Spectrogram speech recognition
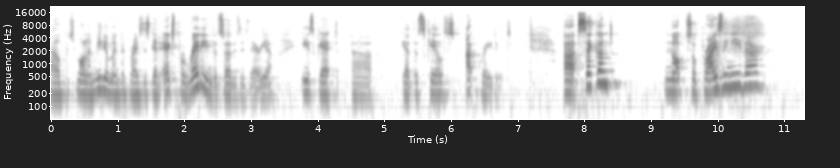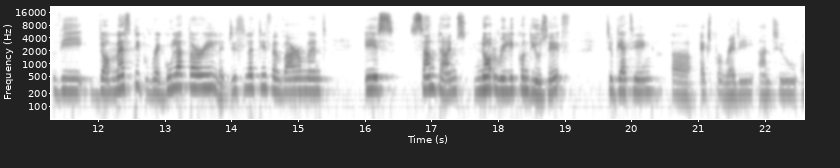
help small and medium enterprises get export ready in the services area is get, uh, get the skills upgraded. Uh, second, not surprising either, the domestic regulatory legislative environment is sometimes not really conducive to getting export ready and to uh,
